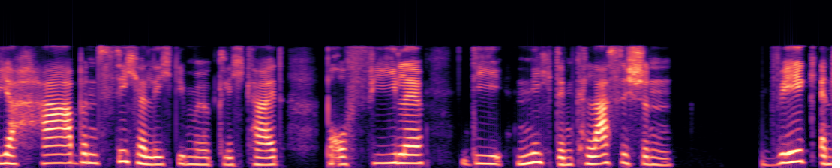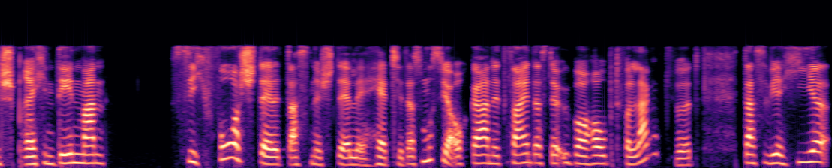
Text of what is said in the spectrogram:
Wir haben sicherlich die Möglichkeit, Profile, die nicht dem klassischen Weg entsprechen, den man sich vorstellt, dass eine Stelle hätte. Das muss ja auch gar nicht sein, dass der überhaupt verlangt wird, dass wir hier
